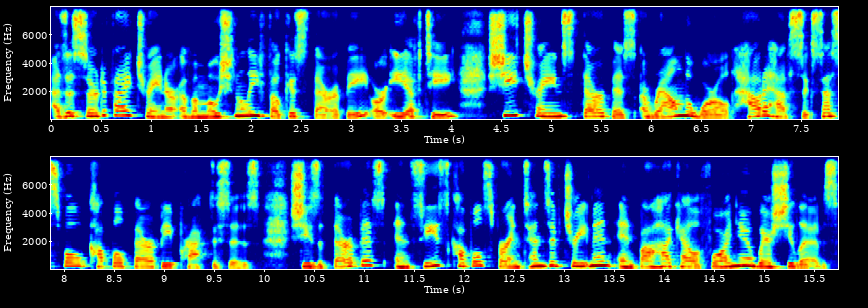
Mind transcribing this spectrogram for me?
As a certified trainer of emotionally focused therapy, or she trains therapists around the world how to have successful couple therapy practices. She's a therapist and sees couples for intensive treatment in Baja California, where she lives.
